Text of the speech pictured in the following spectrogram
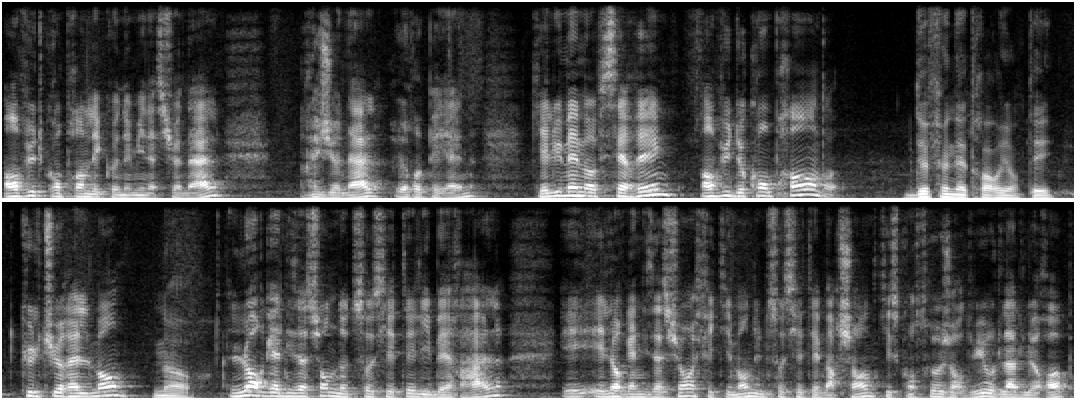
en vue de comprendre l'économie nationale, régionale, européenne, qui est lui-même observé en vue de comprendre Deux fenêtres orientées. culturellement Nord. l'organisation de notre société libérale et, et l'organisation effectivement d'une société marchande qui se construit aujourd'hui au-delà de l'Europe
